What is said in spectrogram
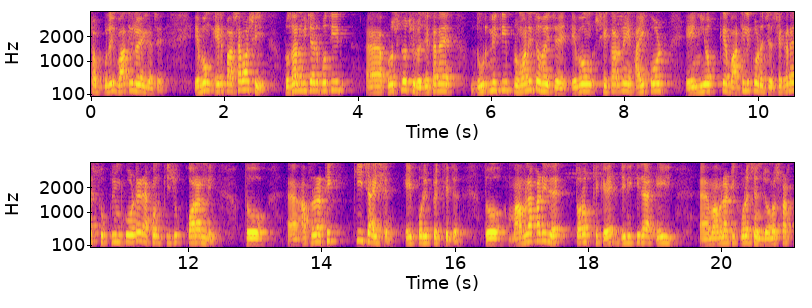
সবগুলোই বাতিল হয়ে গেছে। এবং এর পাশাপাশি প্রধান বিচারপতির প্রশ্ন ছিল যেখানে দুর্নীতি প্রমাণিত হয়েছে এবং সে কারণেই হাইকোর্ট এই নিয়োগকে বাতিল করেছে, সেখানে সুপ্রিম কোর্টের এখন কিছু করার নেই। তো আপনারা ঠিক কি চাইছেন এই পরিপ্রেক্ষিতে? তো মামলাকারীদের তরফ থেকে যিনি কিনা এই মামলাটি করেছেন, জনস্বার্থ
